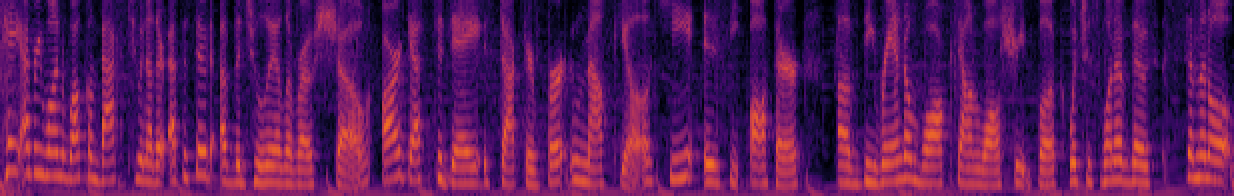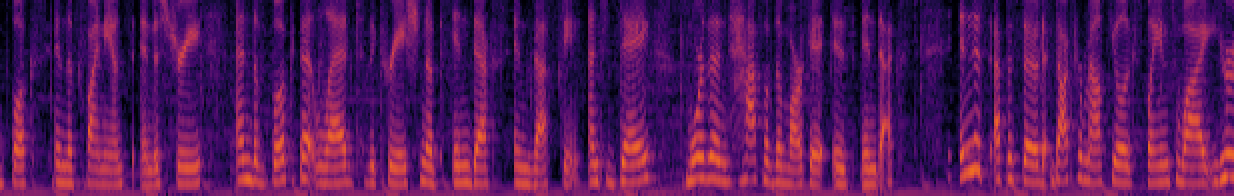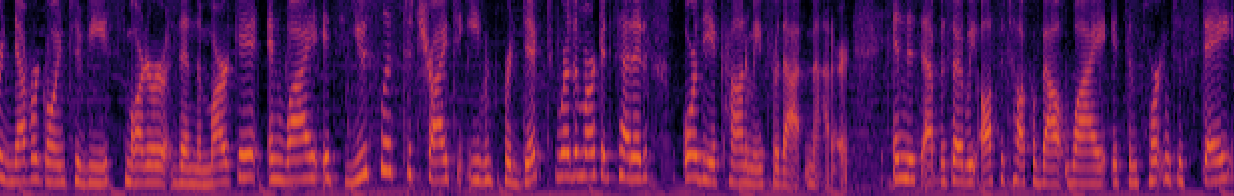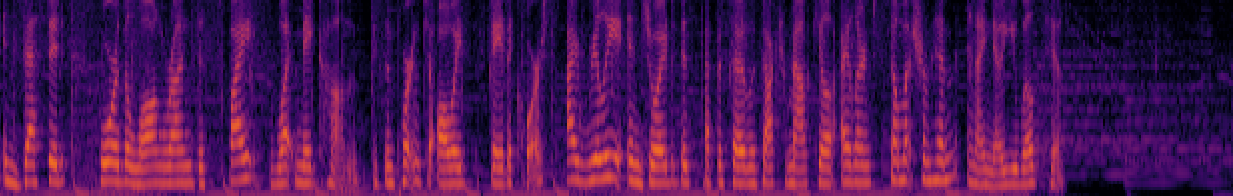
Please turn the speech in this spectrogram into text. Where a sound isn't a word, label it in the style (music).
Hey everyone, welcome back to another episode of the Julia LaRoche Show. Our guest today is Dr. Burton Malkiel. He is the author of the Random Walk Down Wall Street book, which is one of those seminal books in the finance industry and the book that led to the creation of index investing. And today, more than half of the market is indexed. In this episode, Dr. Malkiel explains why you're never going to be smarter than the market and why it's useless to try to even predict where the market's headed or the economy for that matter. In this episode, we also talk about why it's important to stay invested for the long run despite what may come. It's important to always stay the course. I really enjoyed this episode with Dr. Malkiel. I learned so much from him, and I know you will too.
